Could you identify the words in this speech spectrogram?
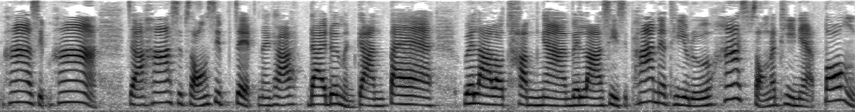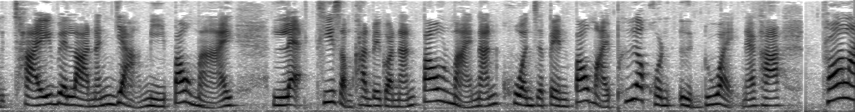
45 15 จะ 52 17 นะคะ ได้ด้วยเหมือนกัน แต่เวลาเราทำงานเวลา 45 นาทีหรือ 52 นาทีเนี่ยต้องใช้เวลานั้นอย่างมีเป้าหมาย และที่สำคัญไปกว่านั้นเป้าหมายนั้นควรจะเป็นเป้าหมายเพื่อคนอื่นด้วยนะคะ เพราะอะไร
